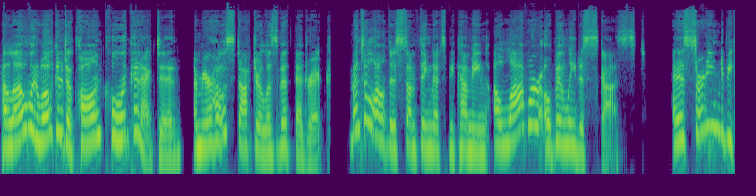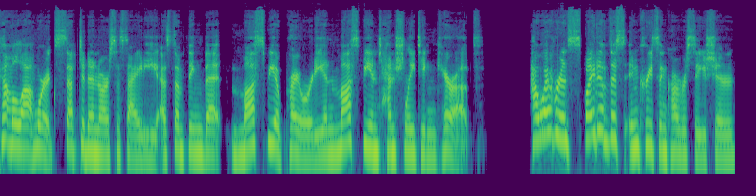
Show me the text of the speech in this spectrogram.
Hello, and welcome to Calm, Cool, and Connected. I'm your host, Dr. Elizabeth Fedrick. Mental health is something that's becoming a lot more openly discussed and is starting to become a lot more accepted in our society as something that must be a priority and must be intentionally taken care of. However, in spite of this increase in conversation,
